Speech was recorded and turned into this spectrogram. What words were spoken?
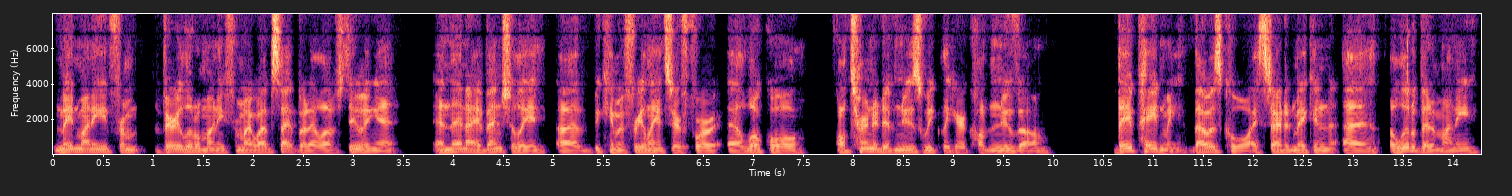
Made money from very little money from my website, but I loved doing it. And then I eventually uh, became a freelancer for a local alternative news weekly here called Nuvo. They paid me. That was cool. I started making a, a little bit of money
